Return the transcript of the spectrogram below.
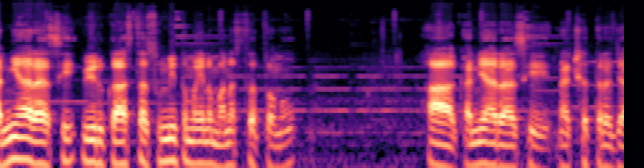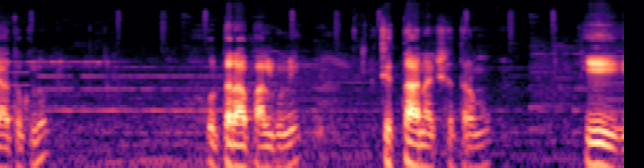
కన్యారాశి వీరు కాస్త సున్నితమైన మనస్తత్వము. ఆ కన్యారాశి నక్షత్ర జాతకులు ఉత్తరా పాల్గొని చిత్తా నక్షత్రము. ఈ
